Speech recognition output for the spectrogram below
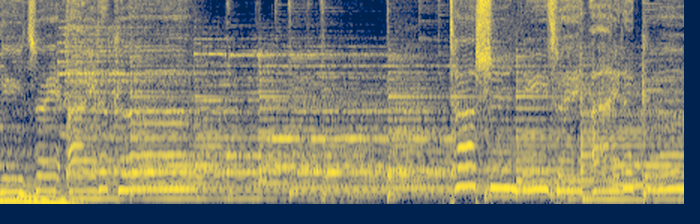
你最爱的歌，是你最爱的歌。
